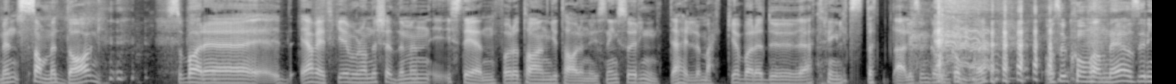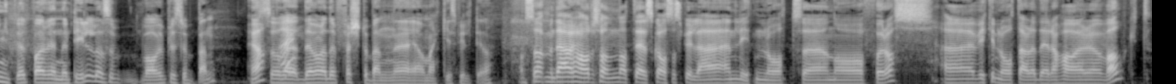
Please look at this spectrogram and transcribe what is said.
Men samme dag så bare Jeg vet ikke hvordan det skjedde, men istedenfor å ta en gitarundervisning, så ringte jeg heller Mac-et. Bare du, jeg trenger litt støtte her, liksom. Kan du komme ned? og så kom han ned, og så ringte vi et par venner til, og så var vi plutselig band. Ja. Så det, det var det første bandet jeg og Mackie spilte i, da. Også, men det er sånn at dere skal også spille en liten låt eh, nå for oss. Eh, hvilken låt er det dere har valgt?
